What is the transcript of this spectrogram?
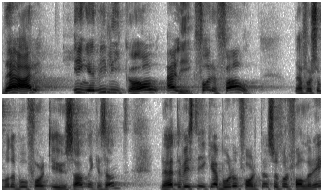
Det er Ingen vedlikehold er lik forfall. Derfor så må det bo folk i husene. ikke sant? Det heter, Hvis det ikke bor noen folk der, så forfaller de.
